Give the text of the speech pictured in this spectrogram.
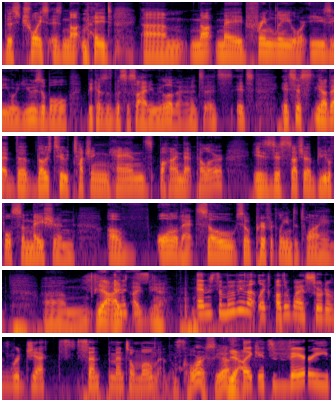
this choice is not made um, not made friendly or easy or usable because of the society we live in. And it's it's it's it's just you know that the those two touching hands behind that pillar is just such a beautiful summation of all of that so so perfectly intertwined. Um, yeah I, I you know and it's a movie that like otherwise sort of rejects sentimental moments of course yeah Yeah. like it's very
